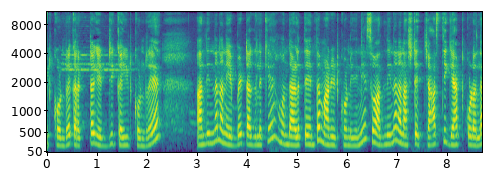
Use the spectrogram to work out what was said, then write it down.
ಇಟ್ಕೊಂಡ್ರೆ ಕರೆಕ್ಟಾಗಿ ಎಡ್ಜಿಗೆ ಕೈ ಇಟ್ಕೊಂಡ್ರೆ, ಅಲ್ಲಿಂದ ನಾನು ಹೆಬ್ಬೆಟ್ಟು ಅಗಲಕ್ಕೆ ಒಂದು ಅಳತೆ ಅಂತ ಮಾಡಿ ಇಟ್ಕೊಂಡಿದ್ದೀನಿ ಸೊ ಅದರಿಂದ ನಾನು ಅಷ್ಟೇ ಜಾಸ್ತಿ ಗ್ಯಾಪ್ ಕೊಡಲ್ಲ.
